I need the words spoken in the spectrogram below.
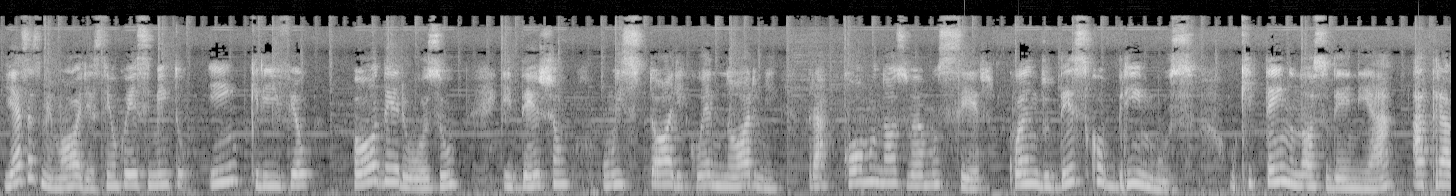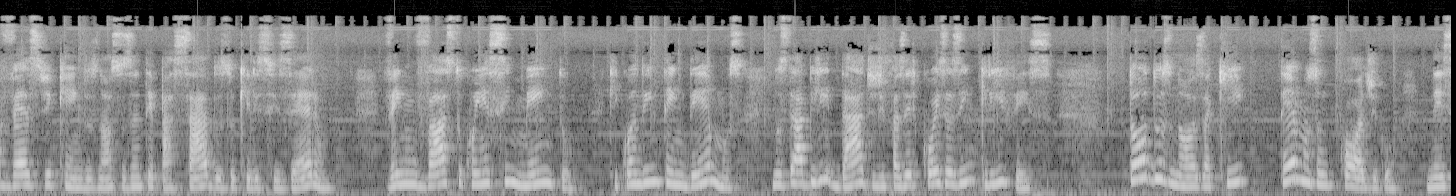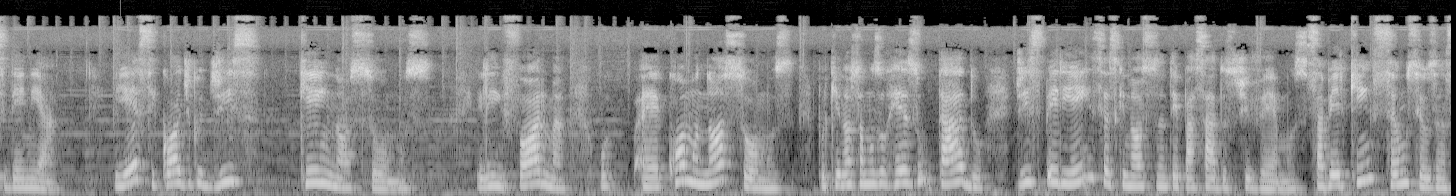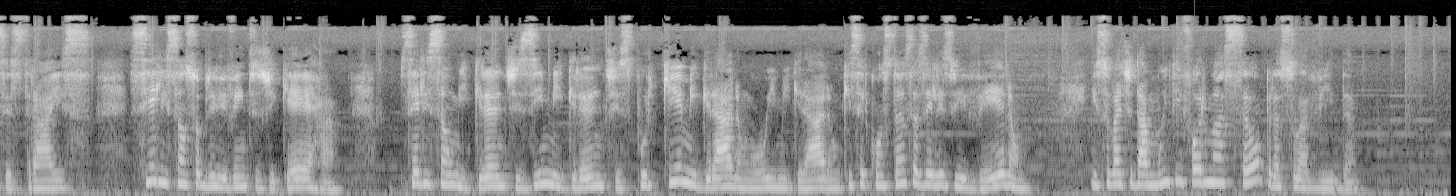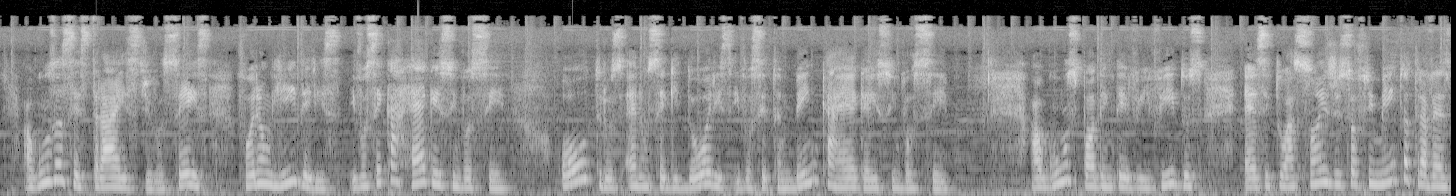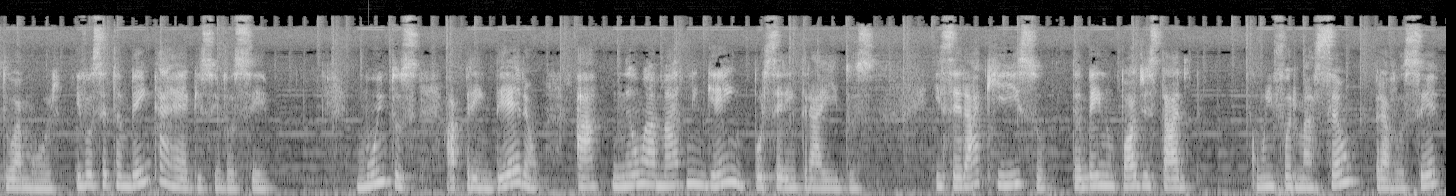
E essas memórias têm um conhecimento incrível, poderoso e deixam um histórico enorme para como nós vamos ser quando descobrimos o que tem no nosso DNA através de quem dos nossos antepassados, o que eles fizeram, vem um vasto conhecimento que quando entendemos nos dá a habilidade de fazer coisas incríveis. Todos nós aqui temos um código nesse DNA. E esse código diz quem nós somos. Ele informa é, como nós somos, porque nós somos o resultado de experiências que nossos antepassados tivemos. Saber quem são seus ancestrais, se eles são sobreviventes de guerra, se eles são migrantes, imigrantes, por que migraram ou imigraram, que circunstâncias eles viveram, isso vai te dar muita informação para a sua vida. Alguns ancestrais de vocês foram líderes e você carrega isso em você. Outros eram seguidores e você também carrega isso em você. Alguns podem ter vivido é, situações de sofrimento através do amor e você também carrega isso em você. Muitos aprenderam a não amar ninguém por serem traídos. E será que isso também não pode estar com informação para você?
